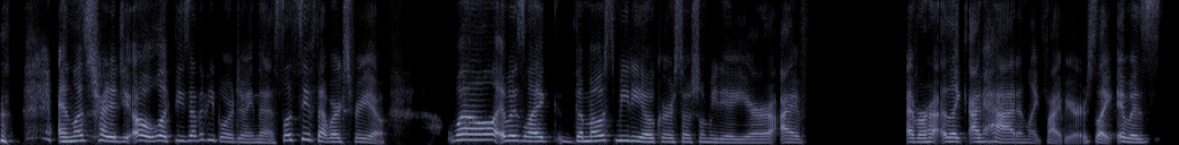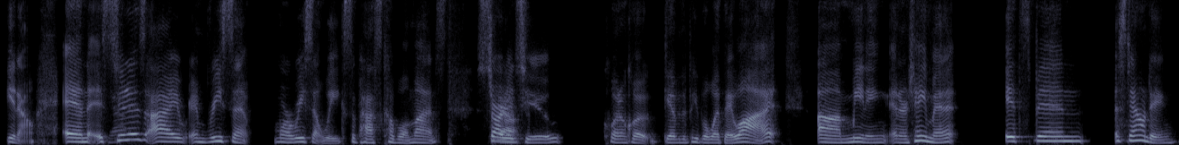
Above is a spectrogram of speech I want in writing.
And let's try to do oh look these other people are doing this. Let's see if that works for you. Well it was like the most mediocre social media year i've ever like i've had in like five years. Like it was you know and as yeah. soon as i in recent more recent weeks, the past couple of months, started yeah. to quote unquote give the people what they want, um, meaning entertainment, it's been astounding.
